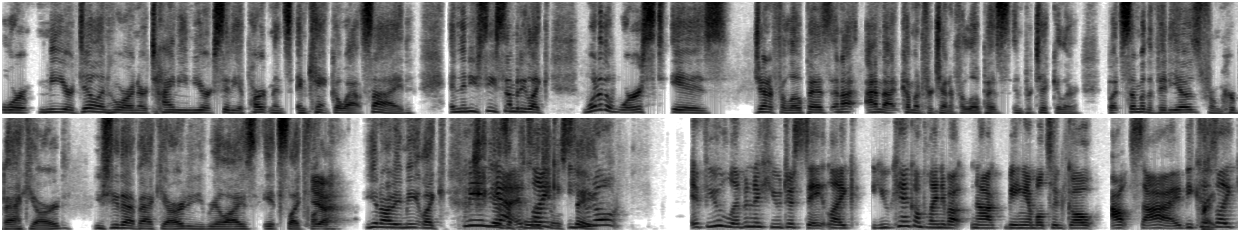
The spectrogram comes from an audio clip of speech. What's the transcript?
or me or Dylan who are in our tiny New York City apartments and can't go outside. And then you see somebody like one of the worst is Jennifer Lopez. And I, I'm not coming for Jennifer Lopez in particular, but some of the videos from her backyard, you see that backyard and you realize it's like, Yeah. you know what I mean? Like, I mean, she has yeah, a it's like palatial you don't. If you live in a huge estate, like you can't complain about not being able to go outside because, Right. like,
